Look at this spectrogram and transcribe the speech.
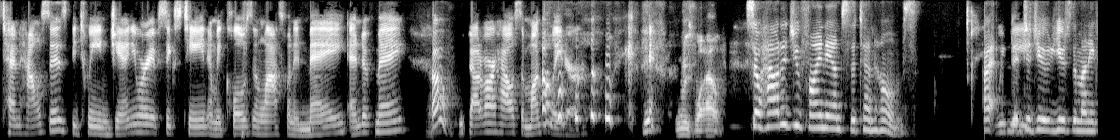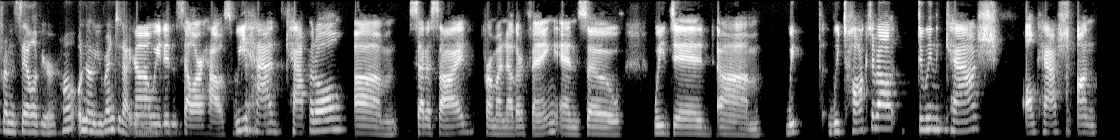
10 houses between january of 16 and we closed in the last one in may end of may Oh. moved out of our house a month later. Oh my God. It was wild. So, how did you finance the 10 homes? I, We- did you use the money from the sale of your home? Oh, no, you rented out your No, home. we didn't sell our house. We had capital um, set aside from another thing, and so we did. Um, we we talked about doing the cash, all cash on,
